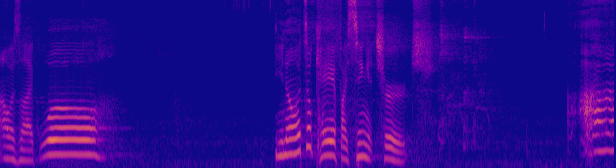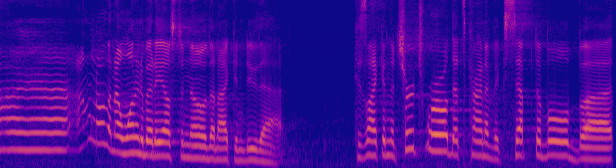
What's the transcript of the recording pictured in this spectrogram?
I was like, well, you know, it's okay if I sing at church. I, I don't know that I want anybody else to know that I can do that. Because, like, in the church world, that's kind of acceptable, but,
